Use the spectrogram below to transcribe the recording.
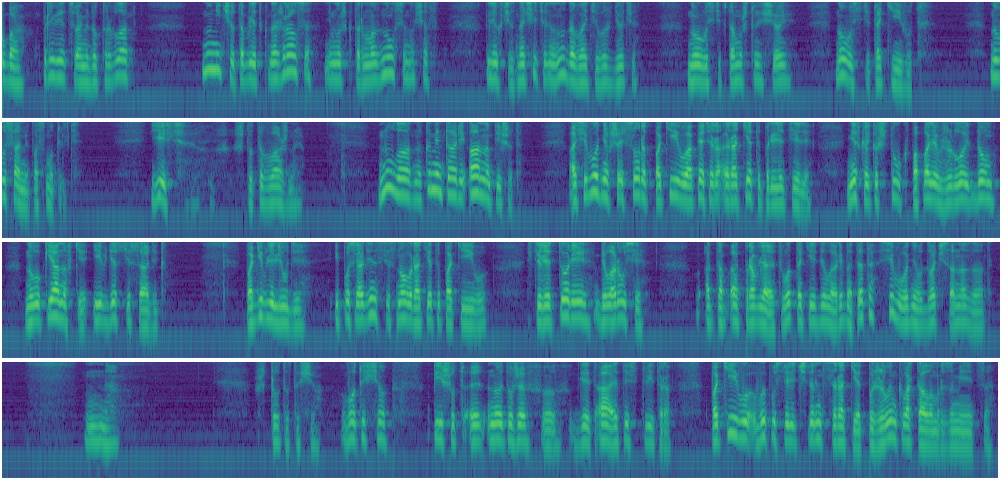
Хуба. Привет, с вами доктор Влад. Ну ничего, таблеток нажрался, немножко тормознулся, но сейчас легче значительно. Ну давайте, вы ждете новости, потому что еще и новости такие вот. Ну вы сами посмотрите. Есть что-то важное. Ну ладно, комментарий. Анна пишет. А сегодня в 6.40 по Киеву опять ракеты прилетели. Несколько штук попали в жилой дом на Лукьяновке и в детский садик. Погибли люди. И после 11 снова ракеты по Киеву. С территории Беларуси от, отправляют. Вот такие дела. Ребят, это сегодня, вот два часа назад. Да. Что тут еще? Вот еще пишут, э, ну это уже э, где это? А, это из Твиттера. По Киеву выпустили 14 ракет, по жилым кварталам, разумеется.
